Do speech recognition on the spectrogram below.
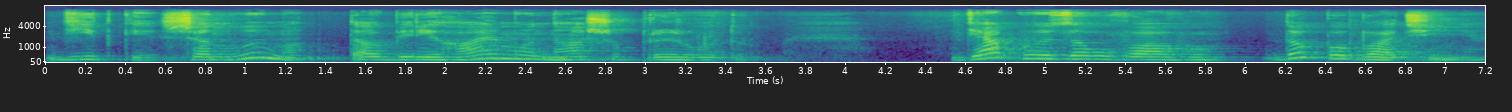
Дітки, шануємо та оберігаємо нашу природу. Дякую за увагу. До побачення!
